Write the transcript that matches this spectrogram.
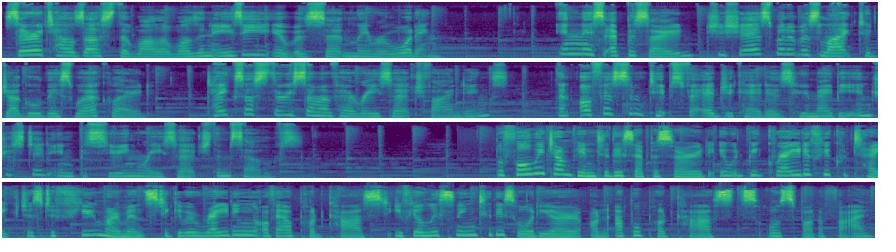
Sarah tells us that while it wasn't easy, it was certainly rewarding. In this episode, she shares what it was like to juggle this workload, takes us through some of her research findings, and offers some tips for educators who may be interested in pursuing research themselves. Before we jump into this episode, it would be great if you could take just a few moments to give a rating of our podcast if you're listening to this audio on Apple Podcasts or Spotify.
